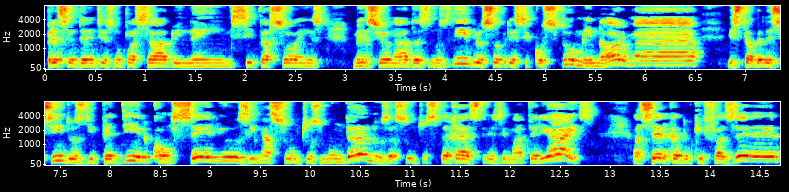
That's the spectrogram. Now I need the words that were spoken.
precedentes no passado e nem citações mencionadas nos livros sobre esse costume e norma estabelecidos de pedir conselhos em assuntos mundanos, assuntos terrestres e materiais, acerca do que fazer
